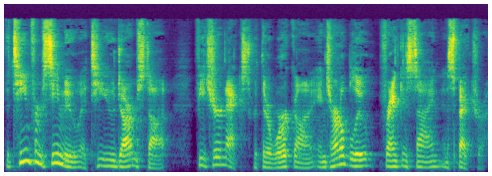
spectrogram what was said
The team from SEEMOO at TU Darmstadt feature next with their work on Internal Blue, Frankenstein, and Spectra.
